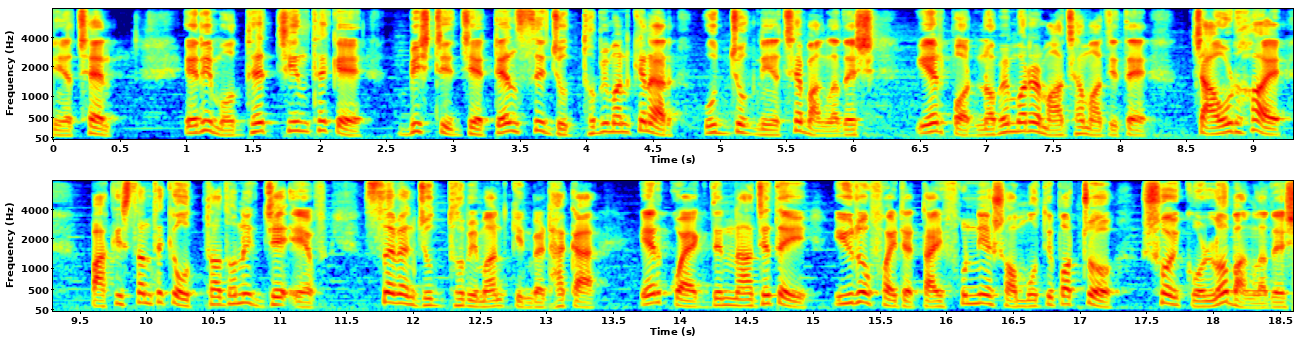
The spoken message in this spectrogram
নিয়েছেন। এরই মধ্যে চীন থেকে বিশটি জে টেন্সি যুদ্ধবিমান কেনার উদ্যোগ নিয়েছে বাংলাদেশ। এরপর নভেম্বরের মাঝামাঝিতে চাউর হয় পাকিস্তান থেকে অত্যাধুনিক জে এফ সেভেন যুদ্ধবিমান কিনবে ঢাকা। এর কয়েকদিন না যেতেই ইউরোফাইটের টাইফুন নিয়ে সম্মতিপত্র সই করল বাংলাদেশ।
